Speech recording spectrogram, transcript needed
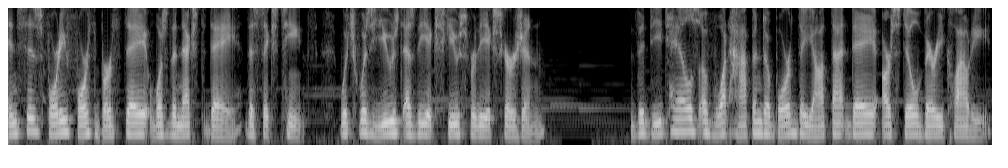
Ince's 44th birthday was the next day, the 16th, which was used as the excuse for the excursion. The details of what happened aboard the yacht that day are still very cloudy,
